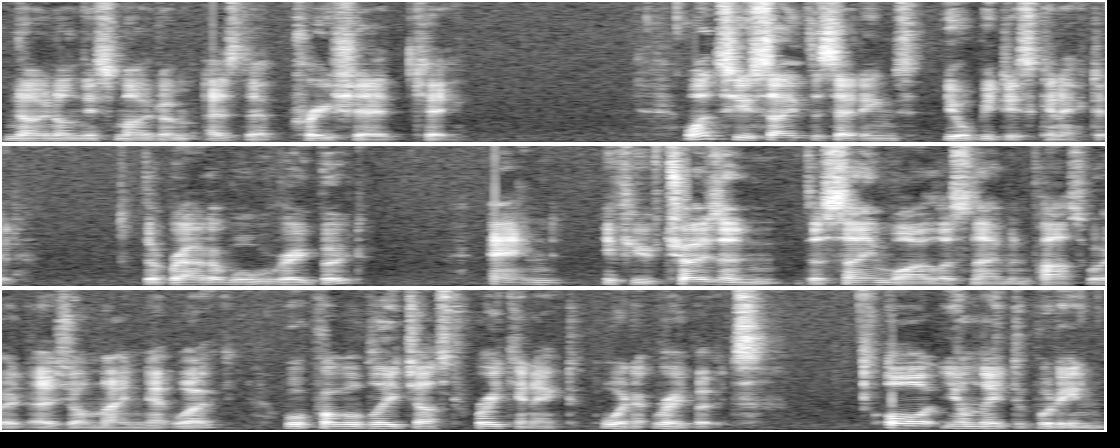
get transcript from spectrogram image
known on this modem as the pre-shared key. Once you save the settings, you'll be disconnected. The router will reboot, and if you've chosen the same wireless name and password as your main network, will probably just reconnect when it reboots. Or you'll need to put in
